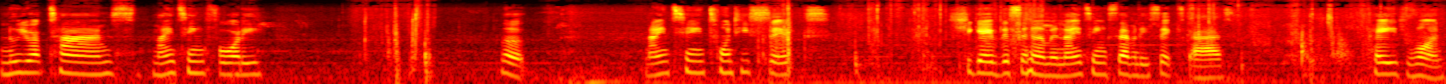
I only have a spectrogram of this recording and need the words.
New York Times, 1940. Look, 1926. She gave this to him in 1976, guys. Page one.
